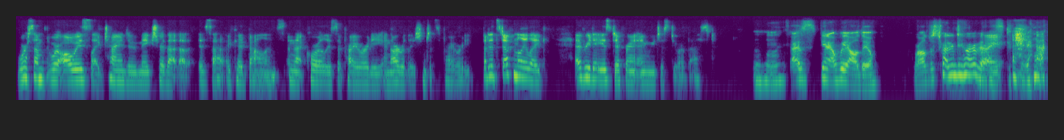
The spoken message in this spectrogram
we're something we're always like trying to make sure that that is at a good balance and that Coralie is a priority and our relationship's a priority. But it's definitely like every day is different and we just do our best. Mm-hmm. As you know, we all do. We're all just trying to do our best. Right. yeah.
